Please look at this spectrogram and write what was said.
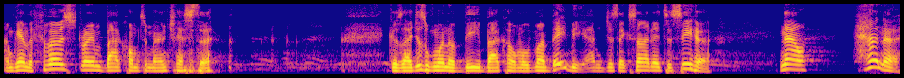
I'm getting the first train back home to Manchester. because I just want to be back home with my baby. I'm just excited to see her. Now, Hannah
